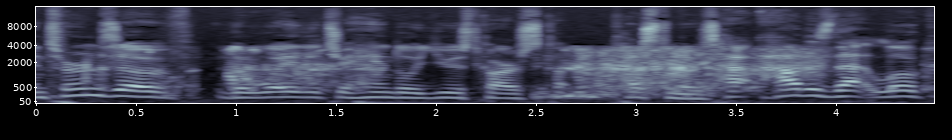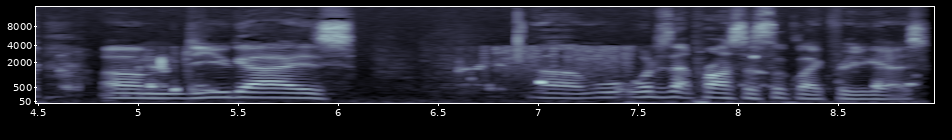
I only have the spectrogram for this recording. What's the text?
in terms of the way that you handle used cars cu- customers, how, how does that look? Um, do you guys? Uh, what does that process look like for you guys?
